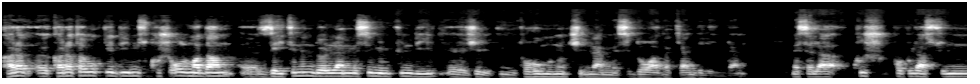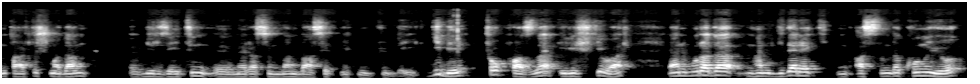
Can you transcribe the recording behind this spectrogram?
kara, e, kara tavuk dediğimiz kuş olmadan e, zeytinin döllenmesi mümkün değil. E, şey, tohumunun çimlenmesi doğada kendiliğinden. Mesela kuş popülasyonunu tartışmadan e, bir zeytin e, merasından bahsetmek mümkün değil gibi çok fazla ilişki var. Yani burada hani giderek aslında konuyu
